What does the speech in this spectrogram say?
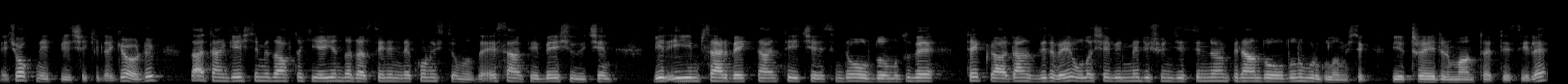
e, çok net bir şekilde gördük. Zaten geçtiğimiz haftaki yayında da seninle konuştuğumuzda S&P 500 için bir iyimser beklenti içerisinde olduğumuzu ve tekrardan zirveye ulaşabilme düşüncesinin ön planda olduğunu vurgulamıştık bir trader mantalitesiyle.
